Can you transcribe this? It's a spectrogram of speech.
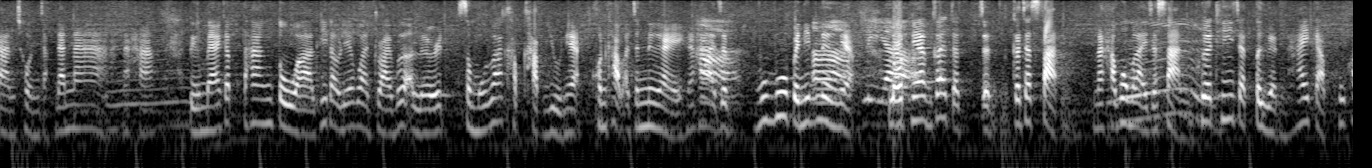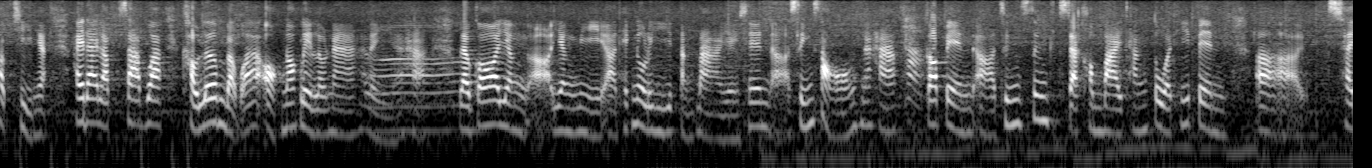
การชนจากด้านหน้านะคะหรือแม้กระทั่งตัวที่เราเรียกว่า driver alert สมมุติว่าขับขับอยู่เนี่ยคนขับอาจจะเหนื่อยนะคะค่ะอาจจะวูบๆไปนิดนึงเนี่ยอ่าเพลียรถเนี่ยก็จะจะก็จะสั่น นะคะพวงมาลัยจะสั่นอืมเพื่อที่จะเตือนให้กับผู้ขับขี่เนี่ยให้ได้รับทราบว่าเขาเริ่มแบบว่าออกนอกเลนแล้วนะอะไรอย่างเงี้ยค่ะอ่าแล้วก็ยังเอ่อยังมีเอ่อเทคโนโลยีต่างๆ อย่างเช่นซิงสองนะคะค่ะก็เป็นเอ่อซึ่งซึ่งจะคอมไบทั้งตัวที่เป็นเอ่อใช้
